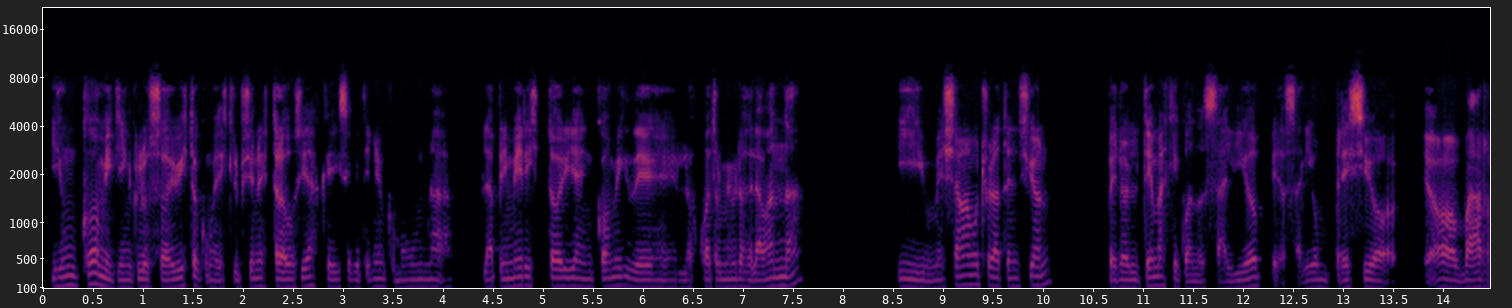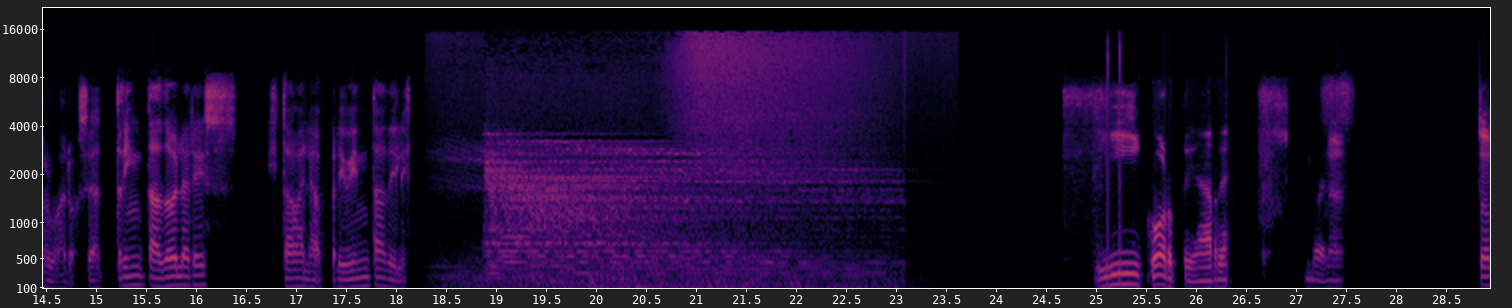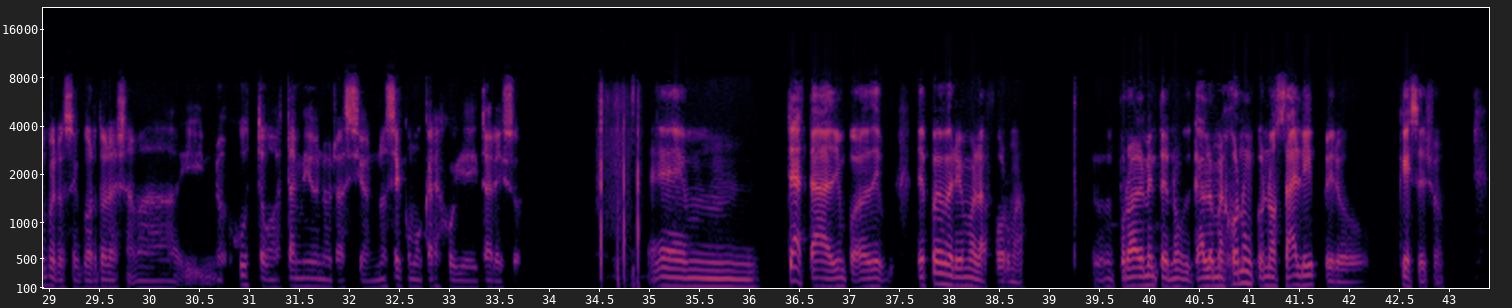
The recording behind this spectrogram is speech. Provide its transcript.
y un cómic incluso. He visto como descripciones traducidas que dice que tienen como una la primera historia en cómic de los cuatro miembros de la banda. Y me llama mucho la atención, pero el tema es que cuando salió, pero salió un precio Oh, bárbaro. O sea, 30 dólares estaba la preventa del. Y corte, arre. Bueno, todo, pero se cortó la llamada. Y justo cuando está en medio de una oración. No sé cómo carajo voy a editar eso. Em, ya está, después veremos la forma. Probablemente no, a lo mejor no, no sale, pero qué sé yo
